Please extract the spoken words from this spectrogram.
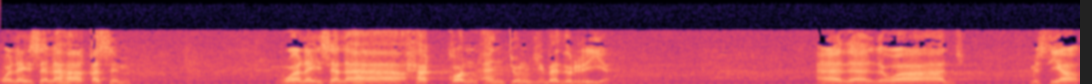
وليس لها قسم. وليس لها حق أن تنجب ذرية. هذا زواج مسيار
